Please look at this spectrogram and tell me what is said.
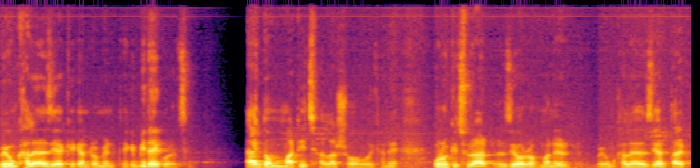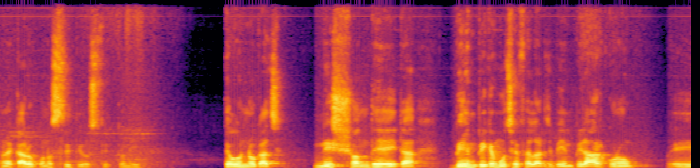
বেগম খালেদা জিয়াকে ক্যান্টনমেন্ট থেকে বিদায় করেছে একদম মাটি ছালা সহ এখানে কোনো কিছুর আর জিয়াউর রহমানের, বেগম খালেদা জিয়ার, তার এখানে কারও কোনো স্মৃতি অস্তিত্ব নেই। তো অন্য কাজ, নিঃসন্দেহে এটা বিএনপিকে মুছে ফেলার যে বিএনপির আর কোনো এই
